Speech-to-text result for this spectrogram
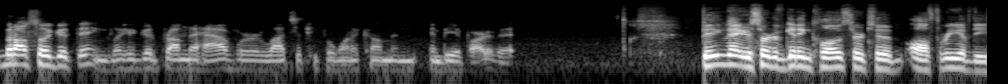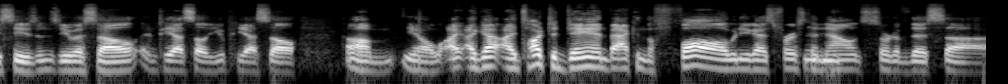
but also a good thing, like a good problem to have where lots of people want to come and, and be a part of it. Being that you're sort of getting closer to all three of these seasons, USL, NPSL, UPSL, um, you know, I, I, got I talked to Dan back in the fall when you guys 1st mm-hmm. announced sort of this uh,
